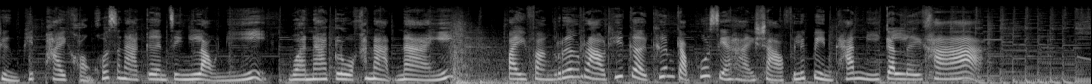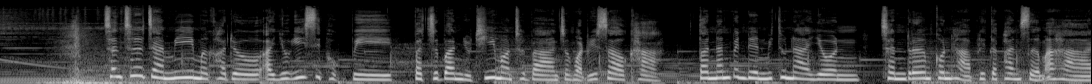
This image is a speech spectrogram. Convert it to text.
ถึงพิษภัยของโฆษณาเกินจริงเหล่านี้ ว่าน่ากลัวขนาดไหน ไปฟังเรื่องราวที่เกิดขึ้นกับผู้เสียหายชาวฟิลิปปินส์ท่านนี้กันเลยค่ะ ฉันชื่อแจมมี่เมอร์คาโด อายุ 26 ปี ปัจจุบันอยู่ที่มอนทบานจังหวัดริซาลค่ะ ตอนนั้นเป็นเดือนมิถุนายน ฉันเริ่มค้นหาผลิตภัณฑ์เสริมอาหาร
